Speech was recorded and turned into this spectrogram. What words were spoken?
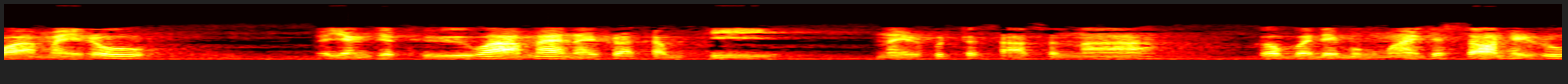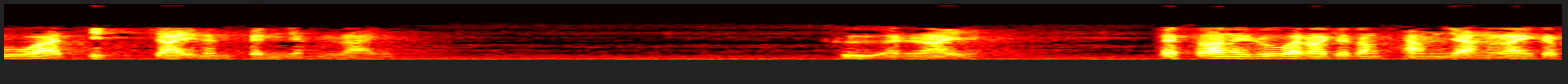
ว่าไม่รู้ และยังจะถือว่าแม้ในพระคัมภีร์ ในพุทธศาสนา ก็ไม่ได้มุ่งหมายจะสอนให้รู้ว่าจิตใจนั้นเป็นอย่างไร คืออะไร แต่สอนให้รู้ว่าเราจะต้องทำอย่างไรกับ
